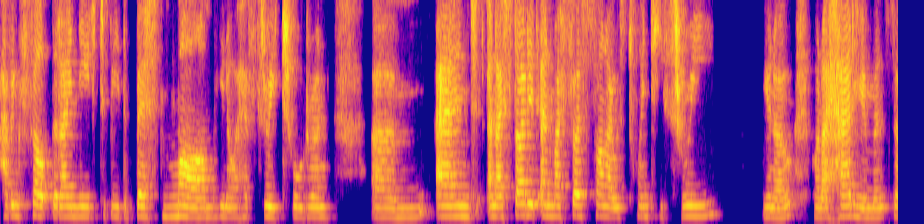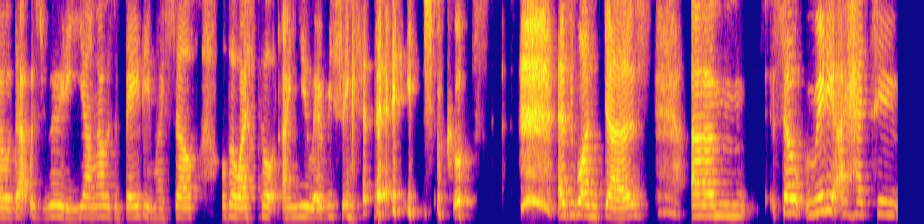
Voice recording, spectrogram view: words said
having felt that I needed to be the best mom. You know, I have three children. Um, and and I started, and my first son, I was 23 you know, when I had him. And so that was really young. I was a baby myself, although I thought I knew everything at that age, of course, as one does. Um, so really, I had to,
